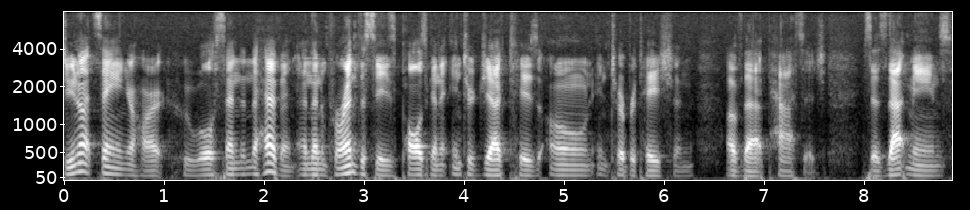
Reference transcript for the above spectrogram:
do not say in your heart, who will ascend into heaven? And then in parentheses, Paul's going to interject his own interpretation of that passage. He says that means,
